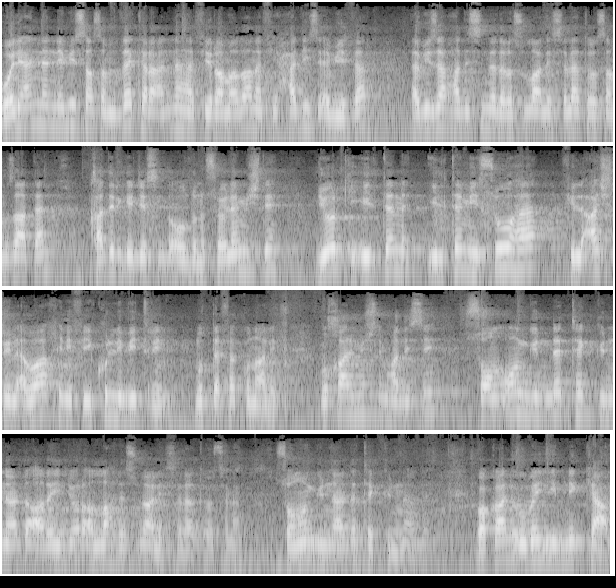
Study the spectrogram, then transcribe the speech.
وَلِأَنَّ النَّبِي sallallahu ذَكَرَ أَنَّهَا فِي رَمَضَانَ فِي حَدِيثِ اَبِي ذَرْ Ebu Zer hadisinde de Resulullah Aleyhisselatü Vesselam zaten Kadir gecesinde olduğunu söylemişti. Diyor ki iltem iltemisuha fil ashril evahiri fi kulli vitrin muttefakun aleyh. Bukhari Müslim hadisi son 10 günde tek günlerde arayılıyor Allah Resulü aleyhissalatü vesselam. Son 10 günlerde tek günlerde. Vakale Ubey İbni Ka'b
